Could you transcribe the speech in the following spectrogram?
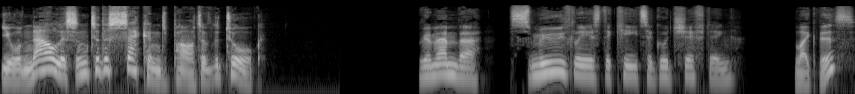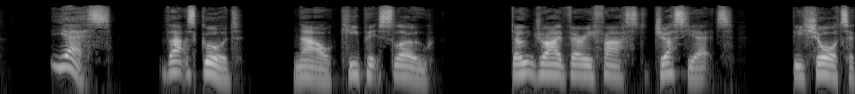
You will now listen to the second part of the talk. Remember, smoothly is the key to good shifting. Like this? Yes, that's good. Now keep it slow. Don't drive very fast just yet. Be sure to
